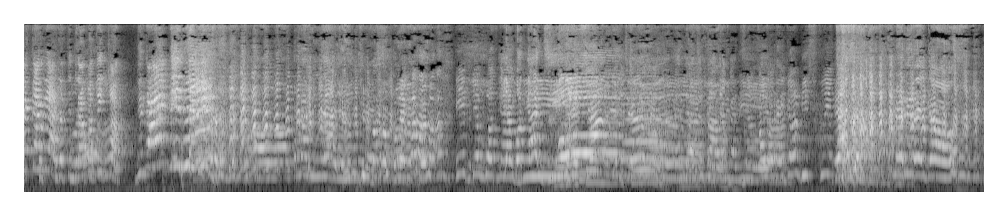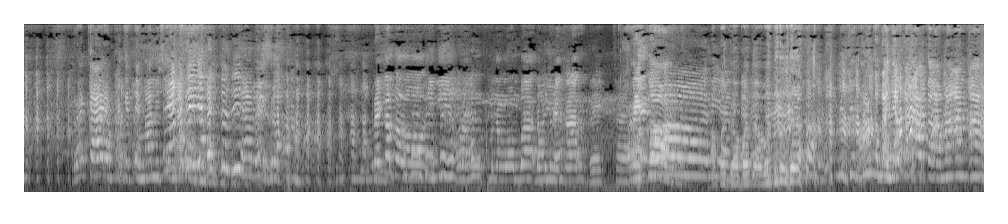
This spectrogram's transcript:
rekar nih ada berapa tingkat? Dinaikin nih. Allah tenang ya yang itu yang buat ngaji. Yang buat ngaji. Oh, teh manis iya, itu dia rekor rekor kalau ini iya. orang menang lomba dapat oh, iya. rekor. Rekor. Rekor. Apa tuh apa tuh apa tuh? Ah, kebanyakan ah kelamaan ah.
